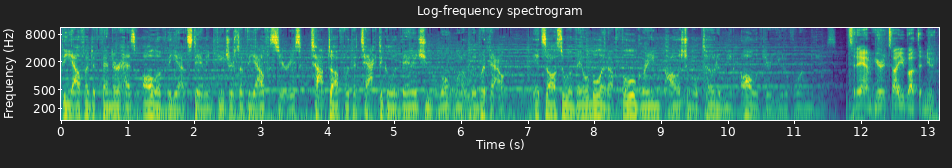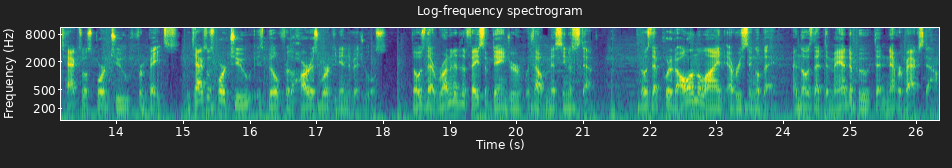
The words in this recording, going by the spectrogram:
The Alpha Defender has all of the outstanding features of the Alpha series, topped off with a tactical advantage you won't want to live without. It's also available in a full grain polishable toe to meet all of your uniform needs. Today I'm here to tell you about the new Tactical Sport 2 from Bates. The Tactical Sport 2 is built for the hardest working individuals those that run into the face of danger without missing a step, those that put it all on the line every single day, and those that demand a boot that never backs down.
